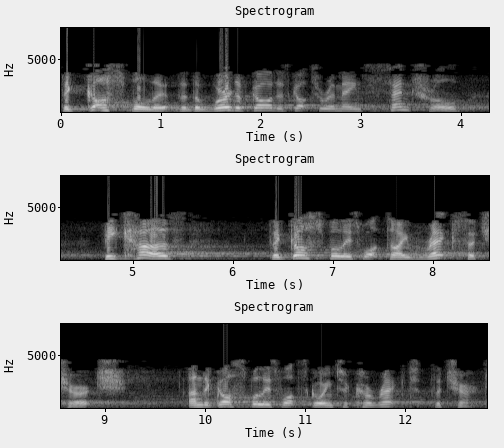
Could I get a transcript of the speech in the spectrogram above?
The gospel, the, the, the word of God has got to remain central because the gospel is what directs a church and the gospel is what's going to correct the church.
